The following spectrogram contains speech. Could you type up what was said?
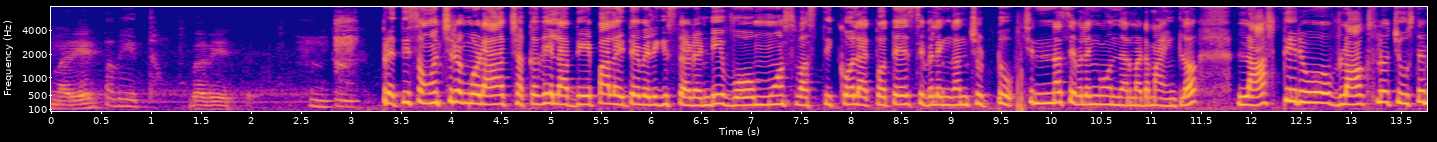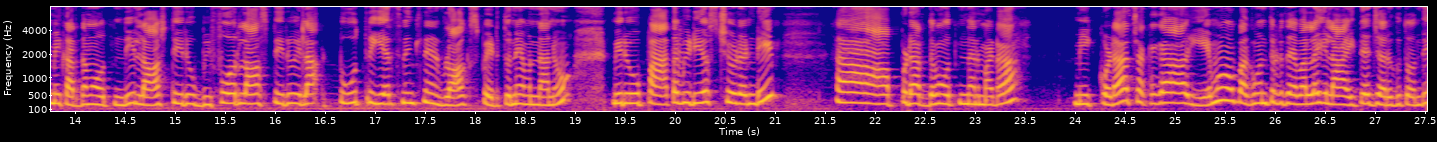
స్మరే. భవేత్. భవేత్. ప్రతి సంవత్సరం కూడా చక్కగా ఇలా దీపాలు అయితే వెలిగిస్తాడండి. ఓమో స్వస్తికో లేకపోతే శివలింగం చుట్టూ చిన్న శివలింగం ఉందన్నమాట మా ఇంట్లో. లాస్ట్ ఇయర్ వ్లాగ్స్లో చూస్తే మీకు అర్థమవుతుంది. Last year before last year ఇలా టూ త్రీ ఇయర్స్ నుంచి నేను వ్లాగ్స్ పెడుతూనే ఉన్నాను. మీరు పాత వీడియోస్ చూడండి. అప్పుడు అర్థమవుతుందన్నమాట. మీకు కూడా చక్కగా ఏమో భగవంతుడి దయ వల్ల ఇలా అయితే జరుగుతుంది.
